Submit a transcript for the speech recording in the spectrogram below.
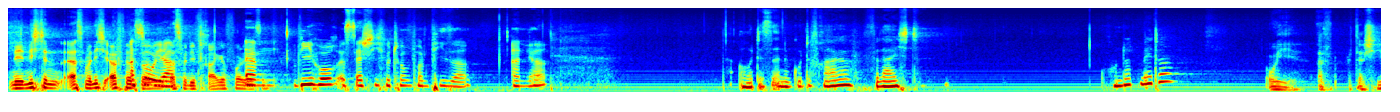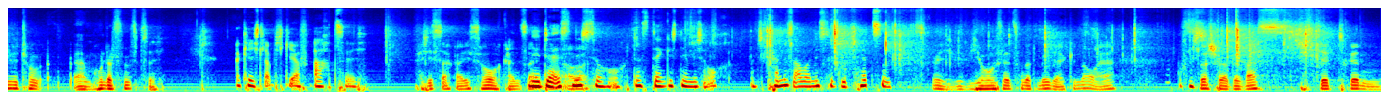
nee, nicht den, erstmal nicht öffnen, so, sondern ja. erstmal die Frage vorlesen. Ähm, wie hoch ist der schiefe Turm von Pisa, Anja? Oh, das ist eine gute Frage. Vielleicht 100 Meter? Ui, also der schiefe Turm ähm, 150. Okay, ich glaube, ich gehe auf 80. Vielleicht ist er gar nicht so hoch, kann es sein. Nee, der ist nicht so hoch. Das denke ich nämlich auch. Und ich kann es aber nicht so gut schätzen. Wie, wie hoch ist jetzt 100 Meter? Genau, ja. So, Charlotte, was steht drin?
